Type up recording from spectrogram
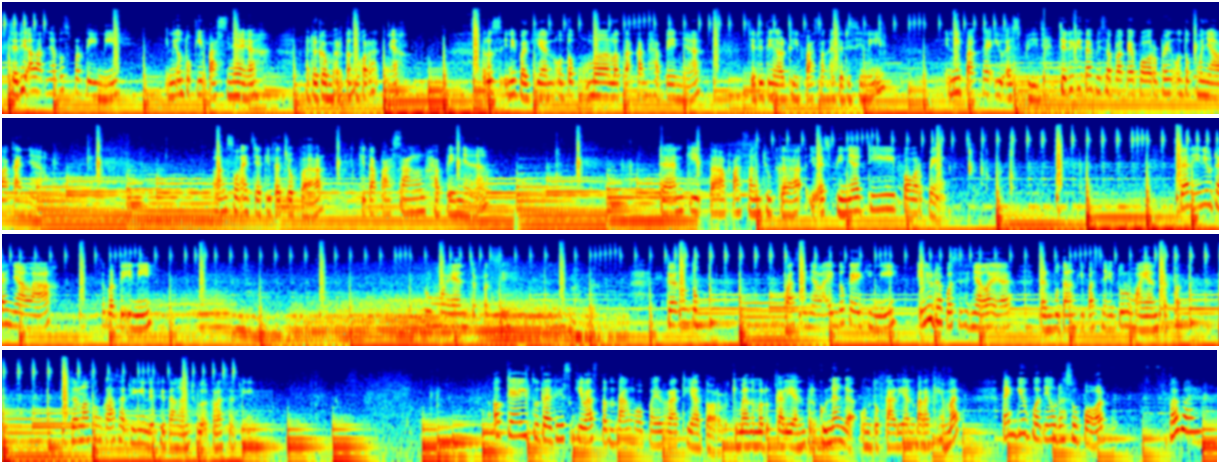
jadi alatnya tuh seperti ini. Ini untuk kipasnya ya. Ada gambar tengkoraknya. Terus ini bagian untuk meletakkan HP-nya jadi tinggal dipasang aja di sini. Ini pakai USB jadi kita bisa pakai power bank untuk menyalakannya. Langsung aja kita coba. Kita pasang HP-nya dan kita pasang juga USB-nya di power bank dan ini udah nyala seperti ini. Lumayan cepet sih. Dan untuk pas dinyalain tuh kayak gini ini udah posisi nyala ya dan putaran kipasnya itu lumayan cepet. Dan langsung kerasa dingin deh di tangan juga kerasa dingin. Oke itu tadi sekilas tentang mobile radiator. Gimana menurut kalian? Berguna nggak untuk kalian para gamer? Thank you buat yang udah support Bye bye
